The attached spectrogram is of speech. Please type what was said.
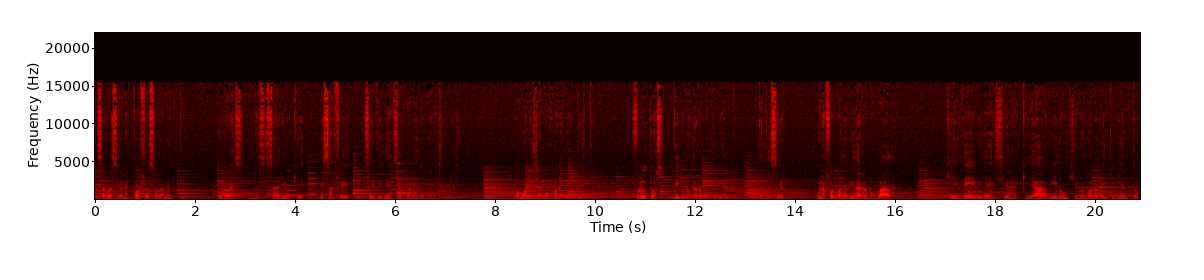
La salvación es por fe solamente, pero es necesario que esa fe se evidencie a través de buenas obras como les llamó Juan el Bautista, frutos dignos de arrepentimiento, es decir, una forma de vida renovada que dé evidencia que ha habido un genuino arrepentimiento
